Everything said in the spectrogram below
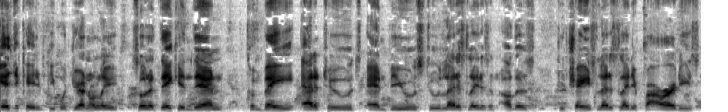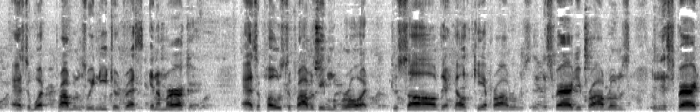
educated people generally so that they can then convey attitudes and views to legislators and others to change legislative priorities as to what problems we need to address in America, as opposed to problems even abroad, to solve the health care problems, the disparity problems, the disparate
